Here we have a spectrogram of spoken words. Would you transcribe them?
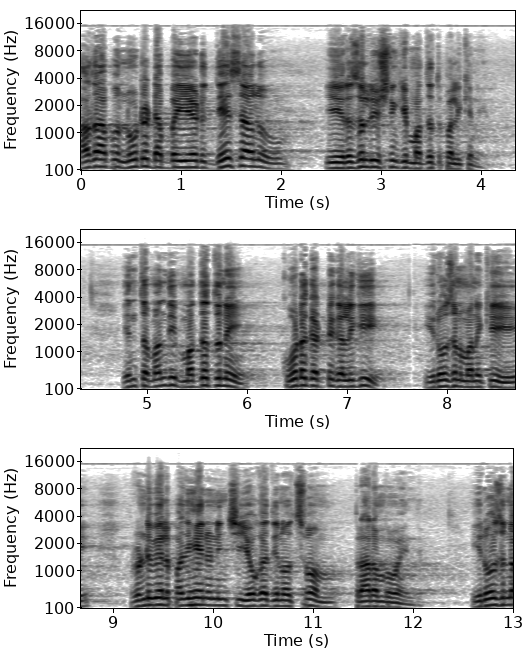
దాదాపు నూట డెబ్బై ఏడు దేశాలు ఈ రెజల్యూషన్కి మద్దతు పలికినాయి. ఇంతమంది మద్దతుని కూడగట్టగలిగి ఈ రోజున మనకి రెండు వేల పదిహేను నుంచి యోగా దినోత్సవం ప్రారంభమైంది. ఈ రోజున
